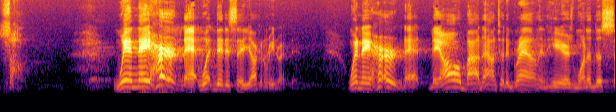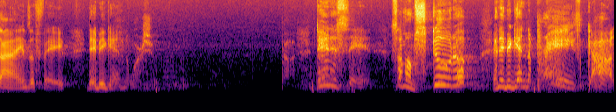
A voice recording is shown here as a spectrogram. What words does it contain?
So when they heard that, what did it say? Y'all can read right there. When they heard that, they all bow down to the ground, and here's one of the signs of faith. They began to worship. Then it said, some of them stood up and they began to praise God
